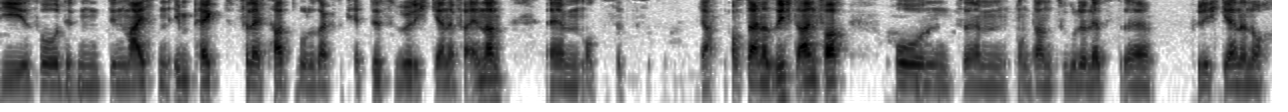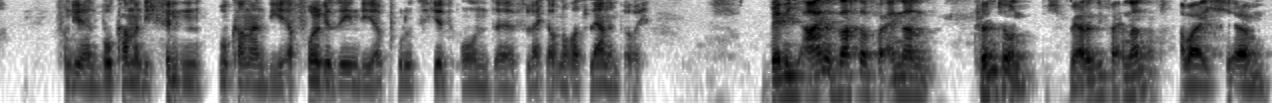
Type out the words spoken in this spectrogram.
die so den, den meisten Impact vielleicht hat, wo du sagst, okay, das würde ich gerne verändern. Ähm, ob das jetzt ja aus deiner Sicht einfach und ähm, und dann zu guter Letzt äh, würde ich gerne noch von dir hören, wo kann man dich finden, wo kann man die Erfolge sehen, die ihr produziert und äh, vielleicht auch noch was lernen bei euch. Wenn ich eine Sache verändern könnte und ich werde sie verändern, aber ich, ähm,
